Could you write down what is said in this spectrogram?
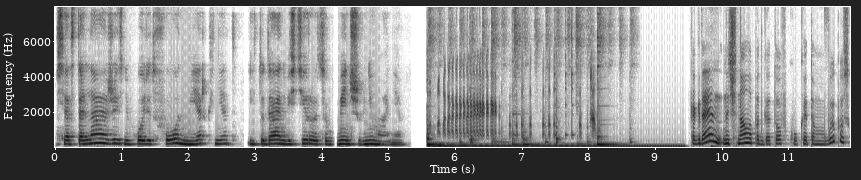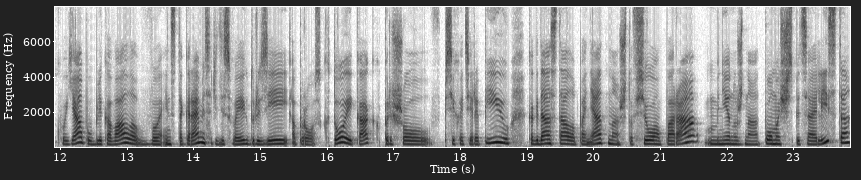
Вся остальная жизнь уходит в фон, меркнет, и туда инвестируется меньше внимания. Когда я начинала подготовку к этому выпуску, я опубликовала в Инстаграме среди своих друзей опрос, кто и как пришел в психотерапию, когда стало понятно, что все, пора, мне нужна помощь специалиста,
